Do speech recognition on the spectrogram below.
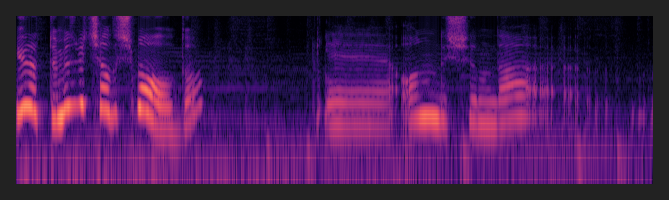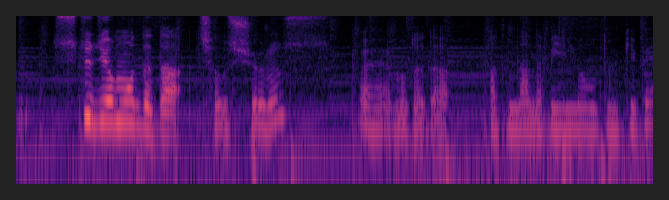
yürüttüğümüz bir çalışma oldu. E, onun dışında Stüdyo Moda'da çalışıyoruz. Ee, Moda'da adından da belli olduğu gibi.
